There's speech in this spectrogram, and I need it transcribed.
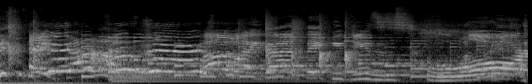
is 99.89%. Oh my God, thank you, Jesus. Lord.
